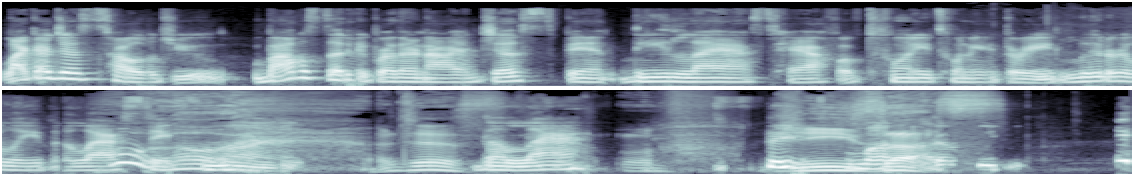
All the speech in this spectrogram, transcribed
like I just told you, Bible study brother and I just spent the last half of 2023, literally the last Ooh, six Lord. months. Just the last Jesus. The,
